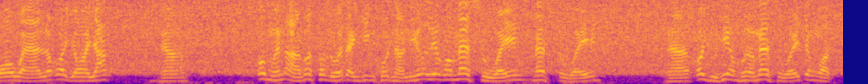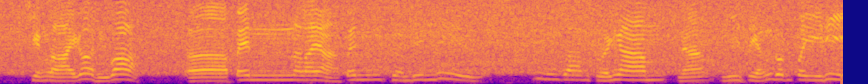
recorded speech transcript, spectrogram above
วอแหวนแล้วก็ยอยักษ์นะก็เหมือนอ่านว่าสลวยแต่จริงคนแถวนี้ก็เรียกว่าแม่สวยแม่สวยนะก็อยู่ที่อำเภอแม่สวยจังหวัดเชียงรายก็ถือว่าเออเป็นอะไรอะเป็นเขื่อนดินที่ที่มีความสวยงามนะมีเสียงดนตรีที่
